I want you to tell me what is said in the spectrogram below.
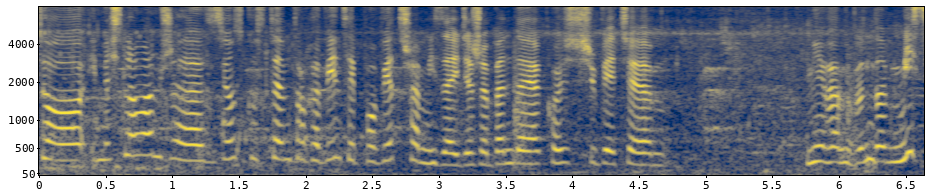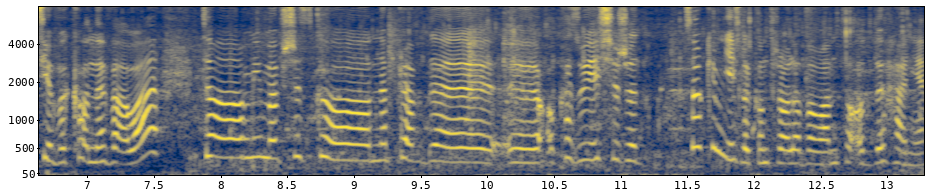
to i myślałam, że w związku z tym trochę więcej powietrza mi zejdzie, że będę jakoś, wiecie, nie wiem, będę misję wykonywała, to mimo wszystko naprawdę y, okazuje się, że całkiem nieźle kontrolowałam to oddychanie.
